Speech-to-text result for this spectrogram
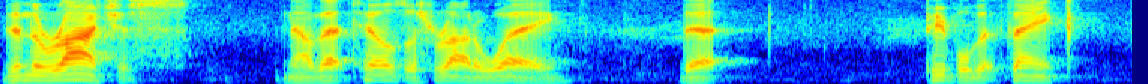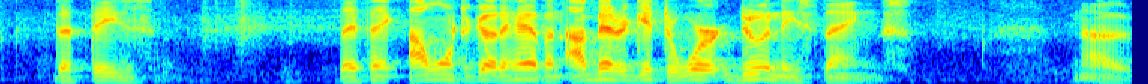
Then the righteous. Now that tells us right away that people that think that these, they think, I want to go to heaven, I better get to work doing these things. No.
